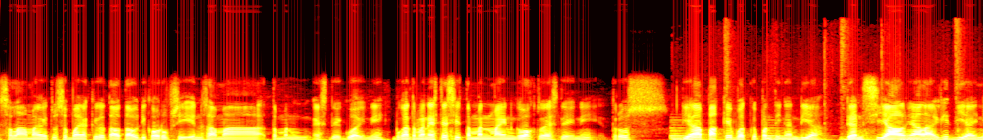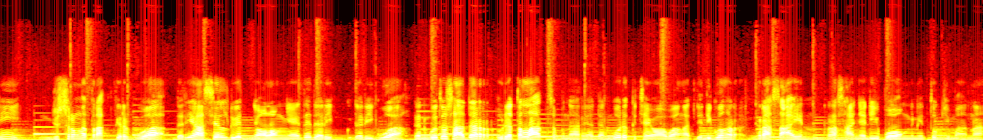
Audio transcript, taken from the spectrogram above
selama itu sebanyak itu tahu-tahu dikorupsiin sama temen SD gua ini. Bukan teman SD sih, teman main gua waktu SD ini. Terus dia pakai buat kepentingan dia. Dan sialnya lagi dia ini justru ngetraktir gua dari hasil duit nyolongnya itu dari dari gua. Dan gue tuh sadar udah telat sebenarnya dan gue udah kecewa banget. Jadi nger- ngerasain rasanya dibohongin itu gimana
